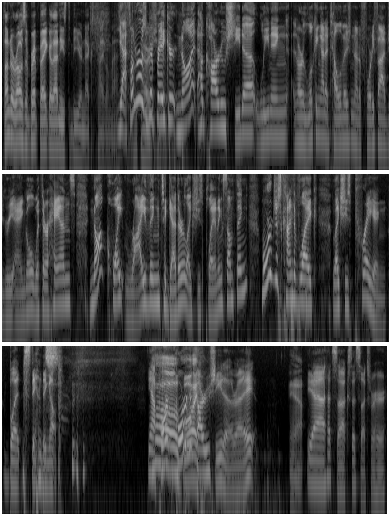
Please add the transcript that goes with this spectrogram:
Thunder Rosa, Britt Baker, that needs to be your next title match. yeah, Thunder Rosa Hikaru Britt Shida. Baker, not Hikaru Shida leaning or looking at a television at a 45 degree angle with her hands not quite writhing together like she's planning something, more just kind of like like she's praying but standing up. yeah, poor, Oh, poor boy. Hikaru Shida, right? Yeah. Yeah, that sucks. That sucks for her.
